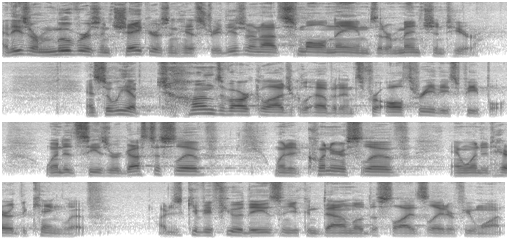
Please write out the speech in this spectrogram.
and these are movers and shakers in history. These are not small names that are mentioned here. And so we have tons of archaeological evidence for all three of these people. When did Caesar Augustus live? When did Quirinius live? And when did Herod the king live? I'll just give you a few of these, and you can download the slides later if you want.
